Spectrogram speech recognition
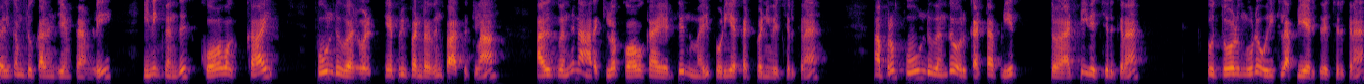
வெல்கம் டு களஞ்சியம் ஃபேமிலி இன்னைக்கு வந்து கோவக்காய் பூண்டு வறுவல் எப்படி பண்ணுறதுன்னு பார்த்துக்கலாம். அதுக்கு வந்து நான் அரை கிலோ கோவக்காய் எடுத்து இந்த மாதிரி பொடியாக கட் பண்ணி வச்சுருக்கிறேன். அப்புறம் பூண்டு வந்து ஒரு கட்டை அப்படியே அட்டி வச்சுருக்கிறேன். இப்போ தோலும் கூட ஒரு கிலோ அப்படியே எடுத்து வச்சுருக்கிறேன்.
